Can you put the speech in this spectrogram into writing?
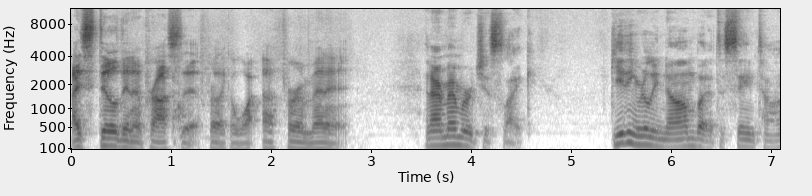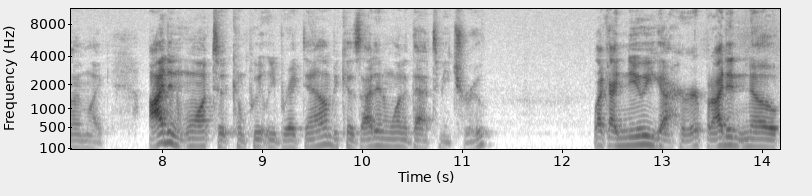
I still didn't process it for like a uh, for a minute. And I remember just like getting really numb, but at the same time, like I didn't want to completely break down because I didn't want that to be true. Like I knew he got hurt, but I didn't know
